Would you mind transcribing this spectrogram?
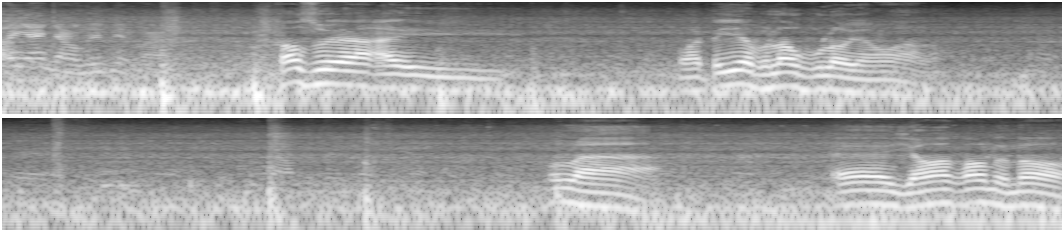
လားအရင်ကြောင်လေးပြင်ပါကောက်ဆွဲကအဲ့ဟိုတရက်ဘယ်လောက်ဘူးလောက်ရောင်းရလားဟုတ်လားအဲရောင်းရကောင်းတယ်နော်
